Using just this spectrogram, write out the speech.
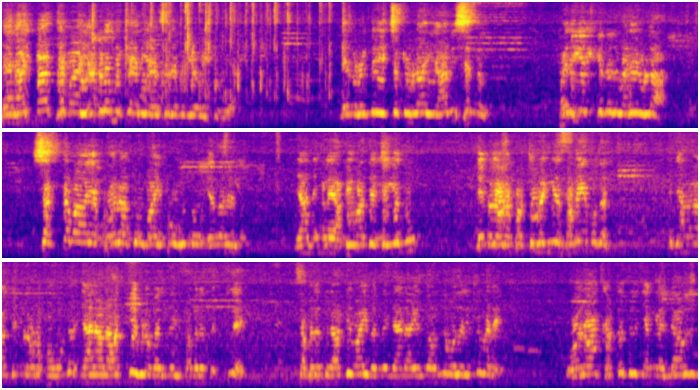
ഞാൻ ആത്മാർത്ഥമായി അഭിനന്ദിക്കാൻ ഈ അവസരം വിനിയോഗിക്കുകയാണ് ഞങ്ങൾ ഉന്നയിച്ചിട്ടുള്ള ഈ ആവശ്യങ്ങൾ പരിഹരിക്കുന്നത് വരെയുള്ള ശക്തമായ പോരാട്ടവുമായി പോകുന്നു എന്നതിൽ ഞാൻ നിങ്ങളെ അഭിവാദ്യം ചെയ്യുന്നു. നിങ്ങളോടൊപ്പം തുടങ്ങിയ സമയം മുതൽ ഞങ്ങൾ നിങ്ങളോടൊപ്പം ഉണ്ട് ഞാനാണ് ആദ്യം ഇവിടെ വരുന്നത് ഈ സമരത്തിൽ അല്ലേ? സമരത്തിൽ ആദ്യമായി വരുന്ന ഞാനായിരുന്നു അന്ന് മുതൽ ഇന്ന് വരെ. ഓരോ ഘട്ടത്തിലും ഞങ്ങൾ എല്ലാവരും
